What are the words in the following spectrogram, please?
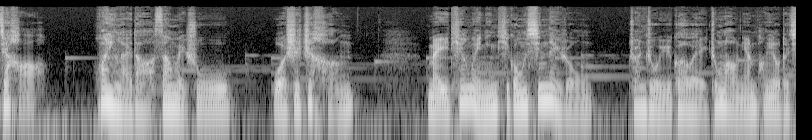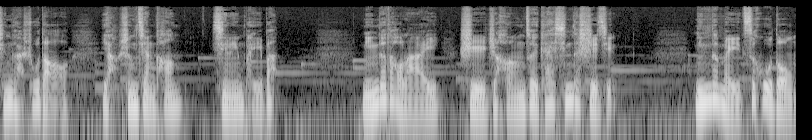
家好，欢迎来到三味书屋，我是志恒，每天为您提供新内容，专注于各位中老年朋友的情感疏导、养生健康、心灵陪伴。您的到来是志恒最开心的事情，您的每次互动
